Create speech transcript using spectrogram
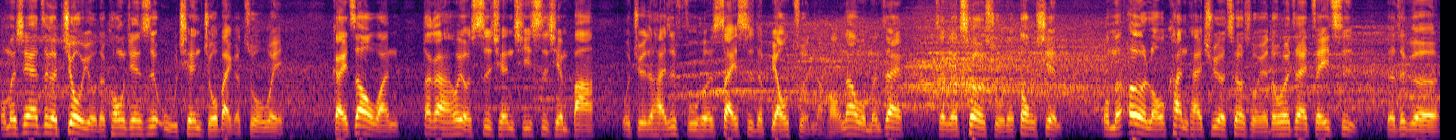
我们现在这个旧有的空间是五千九百个座位，改造完大概还会有四千七、四千八。我觉得还是符合赛事的标准的哈。那我们在整个厕所的动线，我们二楼看台区的厕所也都会在这一次的这个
